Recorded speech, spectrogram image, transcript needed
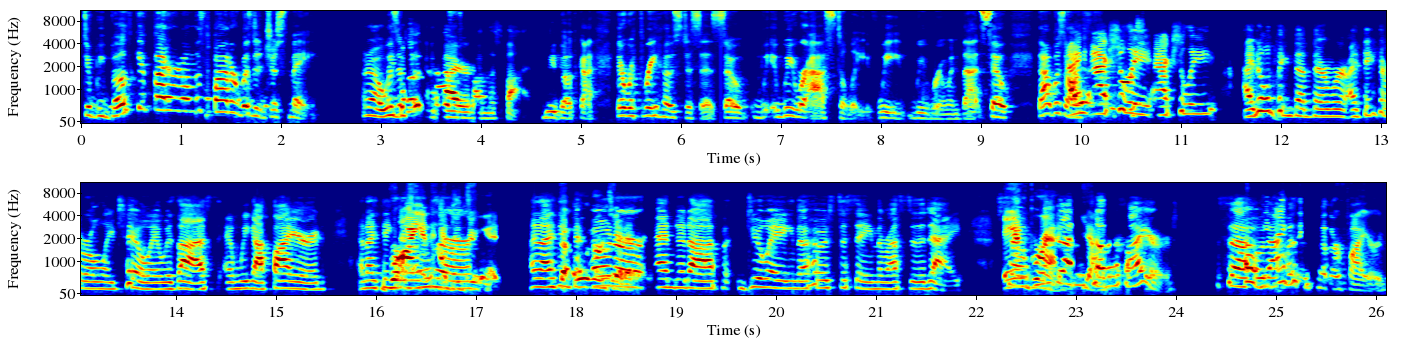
did we both get fired on the spot, or was it just me? No, we both got fired on the spot. We both got. There were three hostesses, so we, we were asked to leave. We we ruined that. So that was. I actually, actually, I don't think that there were. I think there were only two. It was us, and we got fired. And I think Brian owner, had to do it. And I think the, the owner, owner ended up doing the hostessing the rest of the day. So and Greg got each yeah. other fired. So we that was each other fired,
